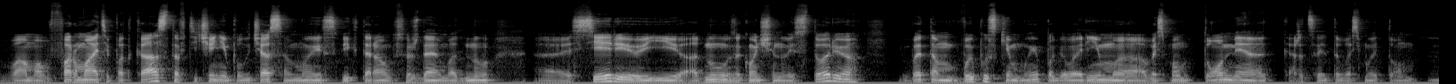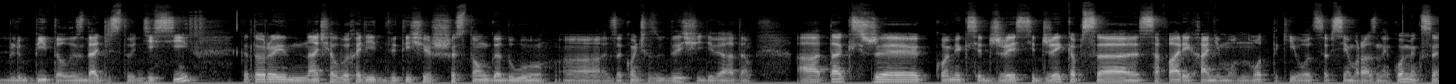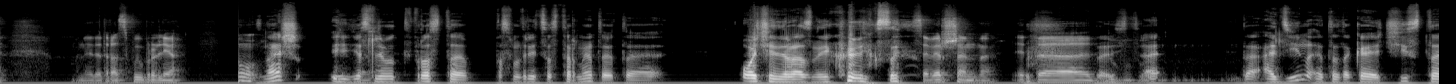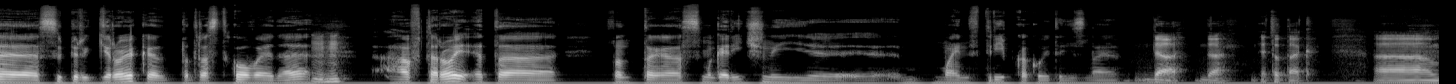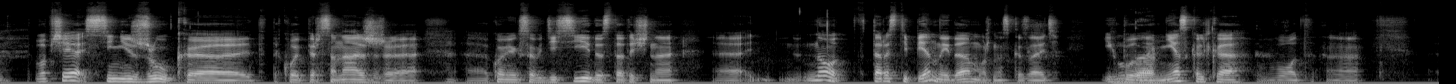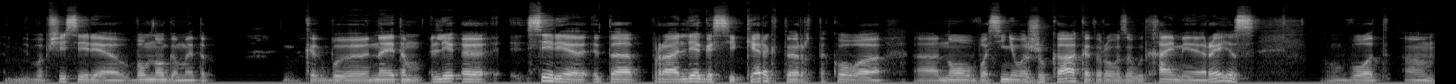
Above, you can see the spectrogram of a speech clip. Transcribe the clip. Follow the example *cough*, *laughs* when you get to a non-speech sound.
вам о формате подкаста. В течение получаса мы с Виктором обсуждаем одну э, серию и одну законченную историю. В этом выпуске мы поговорим о восьмом томе, кажется, это восьмой том, Blue Beetle, издательство DC, который начал выходить в 2006 году, э, закончился в 2009, а также комиксе Джесси Джейкобса «Сафари Ханимун». Вот такие вот совсем разные комиксы мы на этот раз выбрали. Ну, Знаешь, если вот просто посмотреть со стороны, то это очень разные *laughs* комиксы. Совершенно. Это... *laughs* А, да, один это такая чистая супергеройка подростковая, да, угу. А второй это фантасмагоричный э, майнстрип какой-то, не знаю. Да, да, это так. А, вообще, Синий Жук э, такой персонаж э, комиксов DC, достаточно, ну, второстепенный, да, можно сказать. Их ну, было да. несколько, вот. Вообще серия во многом это как бы на этом э, серия это про легаси character такого э, нового синего жука, которого зовут Хайми Рейес, вот. Э,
